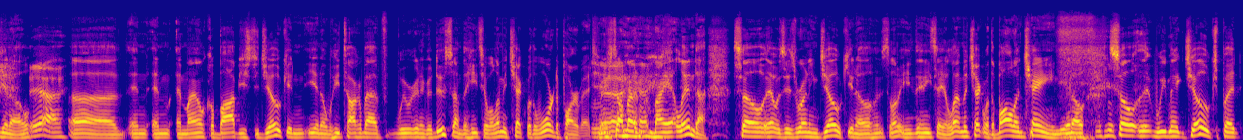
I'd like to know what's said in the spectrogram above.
you know. Yeah. Uh, and and and my uncle Bob used to joke, and you know, he'd talk about if we were going to go do something. He'd say, "Well, let me check with the War Department." And he's talking about my aunt Linda, so that was his running joke, you know. So let me, then he'd say, "Let me check with the ball and chain," you know. so that we make jokes, but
